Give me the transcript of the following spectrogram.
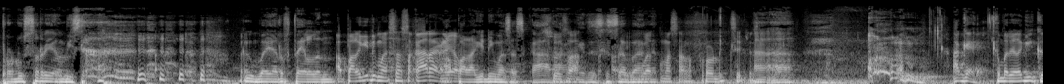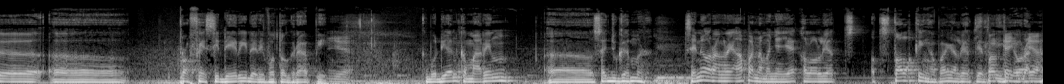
produser yang bisa bayar talent. apalagi di masa sekarang ya Apalagi di masa sekarang susah itu susah buat banget. masalah produksi ah. Oke, kembali lagi ke eh, profesi Derry dari fotografi. iya Kemudian kemarin eh, saya juga mah- saya ini orang yang apa namanya ya kalau lihat stalking apa ya lihat lihat IG orang ya.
